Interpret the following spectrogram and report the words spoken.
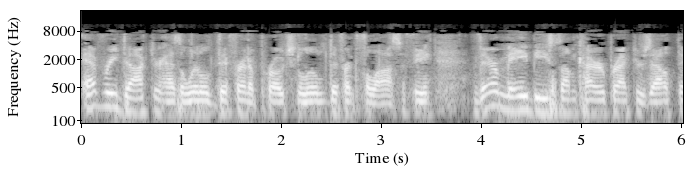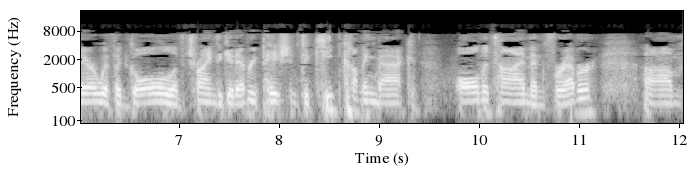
every doctor has a little different approach, a little different philosophy. There may be some chiropractors out there with a goal of trying to get every patient to keep coming back all the time and forever. Um,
